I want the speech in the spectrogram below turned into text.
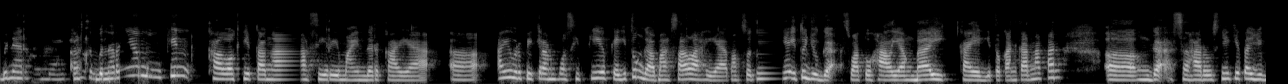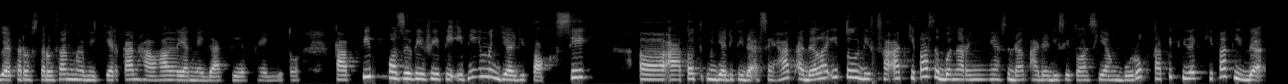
Benar. Uh, sebenarnya mungkin kalau kita ngasih reminder kayak, uh, ayo berpikiran positif, kayak gitu nggak masalah ya. Maksudnya itu juga suatu hal yang baik kayak gitu kan. Karena kan uh, nggak seharusnya kita juga terus-terusan memikirkan hal-hal yang negatif kayak gitu. Tapi positivity ini menjadi toxic uh, atau menjadi tidak sehat adalah itu di saat kita sebenarnya sedang ada di situasi yang buruk tapi tidak kita tidak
